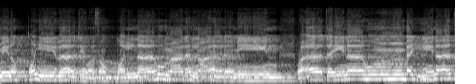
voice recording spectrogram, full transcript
من الطيبات وفضلناهم على العالمين. وآتيناهم بينات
